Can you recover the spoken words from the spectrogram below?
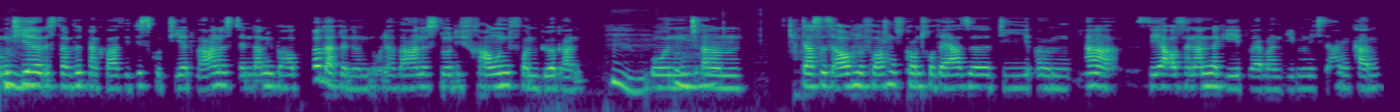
Und mhm. hier ist dann, wird dann quasi diskutiert, waren es denn dann überhaupt Bürgerinnen oder waren es nur die Frauen von Bürgern? Mhm. Und mhm. ähm, das ist auch eine Forschungskontroverse, die ähm, ja sehr auseinandergeht, weil man eben nicht sagen kann,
